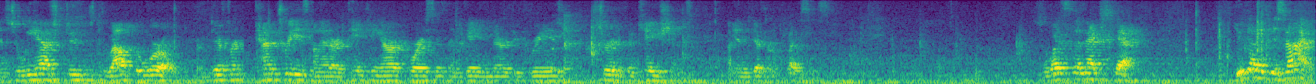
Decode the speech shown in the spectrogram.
And so we have students throughout the world from different countries that are taking our courses and getting their degrees, certifications in different places. So what's the next step? You got to decide.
